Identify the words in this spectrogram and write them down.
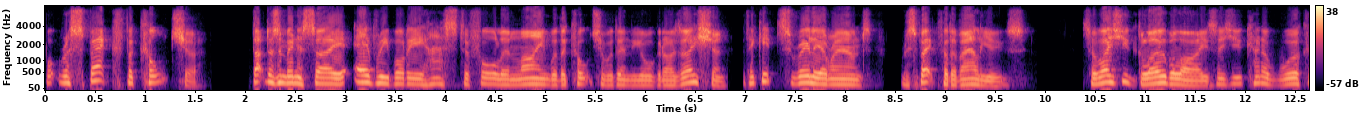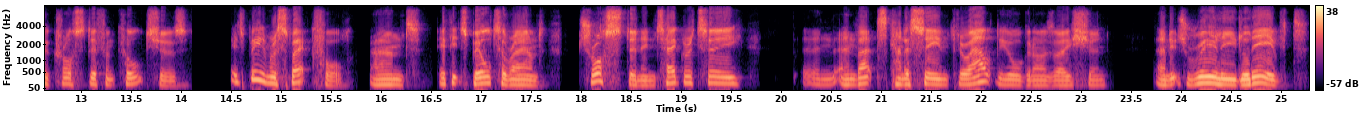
but respect for culture. That doesn't mean to say everybody has to fall in line with the culture within the organization. I think it's really around respect for the values. So as you globalize, as you kind of work across different cultures, it's being respectful. And if it's built around trust and integrity, and, and that's kind of seen throughout the organization, and it's really lived,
